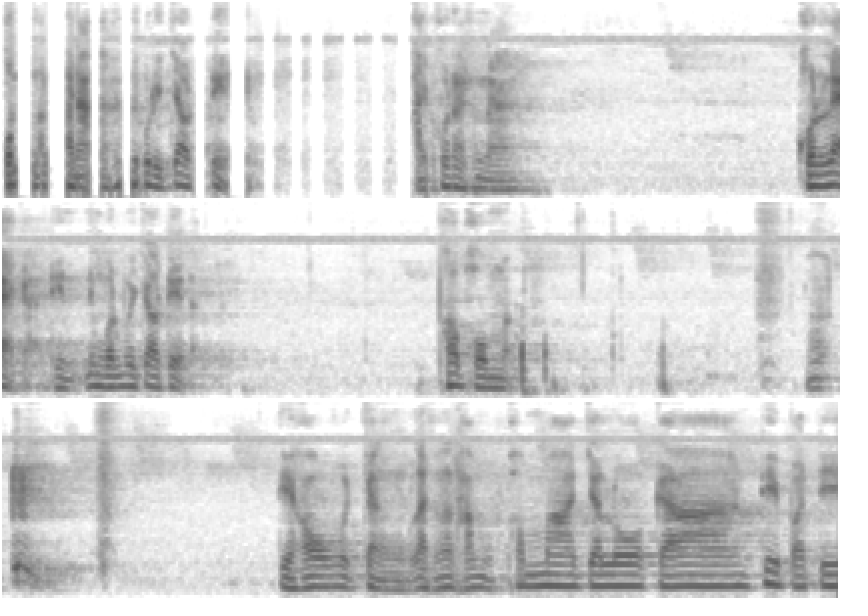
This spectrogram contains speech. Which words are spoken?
คนพัฒนาให้พระพุทธเจ้าเด็กใครคนพัฒนา คนแรกอะที่นิมนต์พระเจ้าเด็ดอะพ่อพรมอะ ที่เขาจังรัตนธรรมพมาจโลกาที่ปฏิ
